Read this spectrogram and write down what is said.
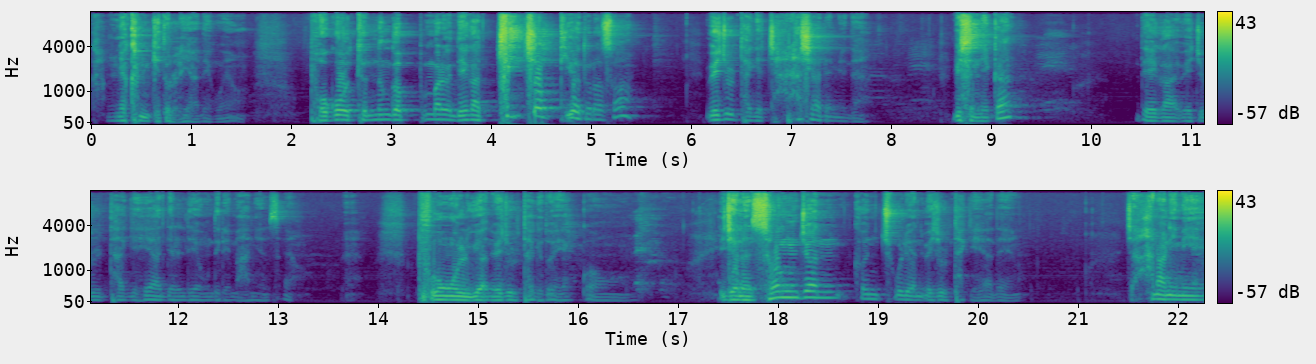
강력한 기도를 해야 되고요. 보고 듣는 것뿐만 아니라 내가 직접 뛰어들어서 외줄타기 잘 하셔야 됩니다. 믿습니까? 내가 외줄타기 해야 될 내용들이 많이 있어요. 부흥을 위한 외줄타기도 했고 이제는 성전 건축을 위한 외줄타기 해야 돼요. 자 하나님이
